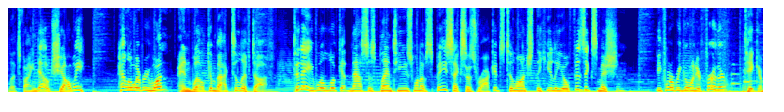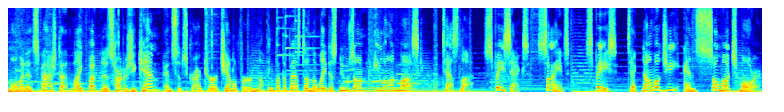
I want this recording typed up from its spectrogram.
Let's find out, shall we? Hello, everyone, and welcome back to Liftoff. Today, we'll look at NASA's plan to use one of SpaceX's rockets to launch the heliophysics mission. Before we go any further, take a moment and smash that like button as hard as you can, and subscribe to our channel for nothing but the best on the latest news on Elon Musk, Tesla, SpaceX, science, space, technology, and so much more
